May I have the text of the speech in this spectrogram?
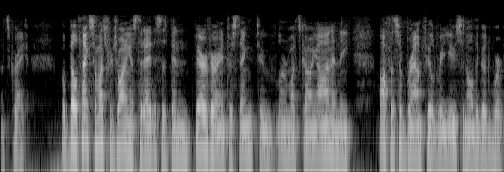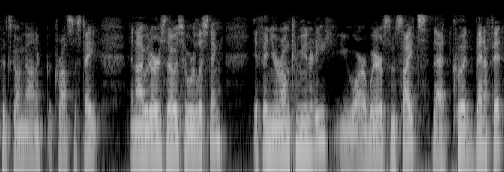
That's great. Well, Bill, thanks so much for joining us today. This has been very, very interesting to learn what's going on in the Office of Brownfield Reuse and all the good work that's going on across the state. And I would urge those who are listening, if in your own community you are aware of some sites that could benefit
